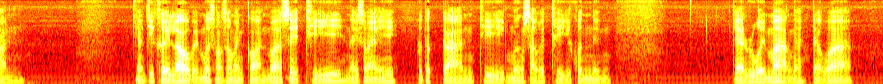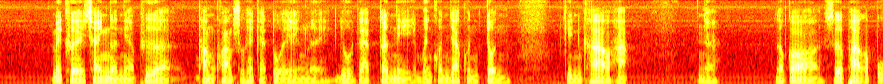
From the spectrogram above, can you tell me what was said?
มัน อย่างที่เคยเล่าไปเมื่อสองสามวันก่อนว่าเศรษฐีในสมัยพุทธกาลที่เมืองสาวัตถีคนหนึ่ง แกรวยมากนะ แต่ว่า ไม่เคยใช้เงินเนี่ยเพื่อทำความสุขให้แก่ตัวเองเลย อยู่แบบตนหนีเหมือนคนยากคนจน กินข้าวหักนะแล้วก็เสื้อผ้าก็ปู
